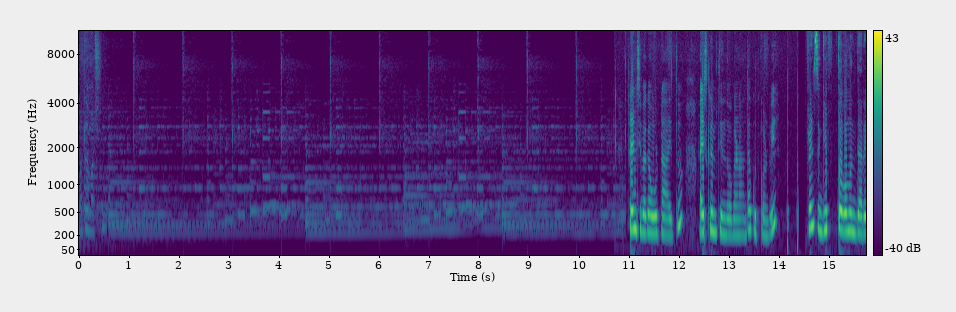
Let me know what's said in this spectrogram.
ಮತ್ತು ಮಶ್ರೂಮ್ ಫ್ರೆಂಡ್ಸ್ ಇವಾಗ ಊಟ ಆಯಿತು. ಐಸ್ ಕ್ರೀಮ್ ತಿಂದು ಹೋಗೋಣ ಅಂತ ಕೂತ್ಕೊಂಡ್ವಿ. ಫ್ರೆಂಡ್ಸ್ ಗಿಫ್ಟ್ ತೊಗೊಂಬಂದಿದ್ದಾರೆ.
